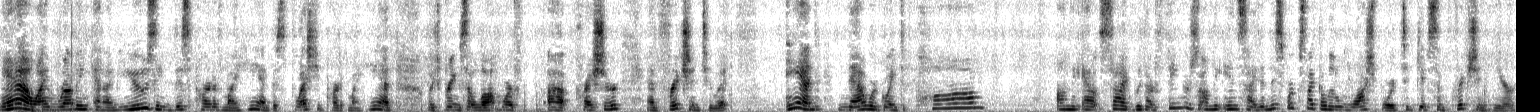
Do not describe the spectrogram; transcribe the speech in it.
Now I'm rubbing and I'm using this part of my hand, this fleshy part of my hand, which brings a lot more uh, pressure and friction to it. And now we're going to palm on the outside with our fingers on the inside. And this works like a little washboard to give some friction here.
